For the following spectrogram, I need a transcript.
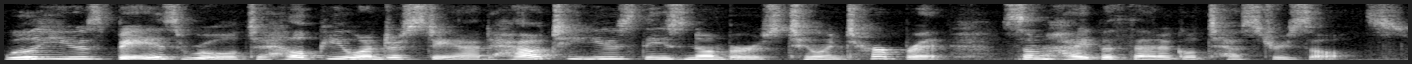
we'll use Bayes' rule to help you understand how to use these numbers to interpret some hypothetical test results.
